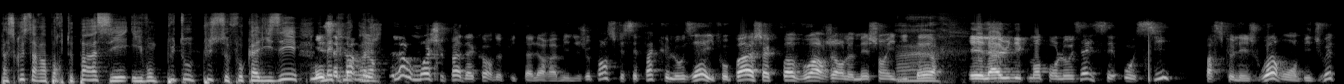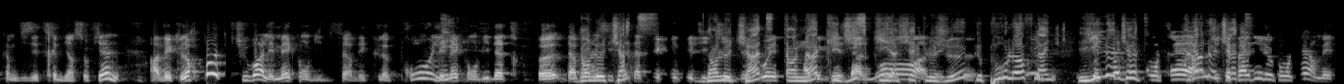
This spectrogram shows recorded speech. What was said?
parce que ça rapporte pas assez. Et ils vont plutôt plus se focaliser. Mais c'est là où moi je suis pas d'accord depuis tout à l'heure, Amine. Je pense que c'est pas que l'oseille. Il faut pas à chaque fois voir genre le méchant éditeur et là uniquement pour l'oseille. C'est aussi parce que les joueurs ont envie de jouer, comme disait très bien Sofiane, avec leurs potes. Tu vois, les mecs ont envie de faire des clubs pro, les mecs ont envie d'être euh, dans le chat. Dans le chat, t'en as qui disent qu'ils achètent le jeu que pour l'offline. Lis le chat. Je t'ai pas dit le contraire, mais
